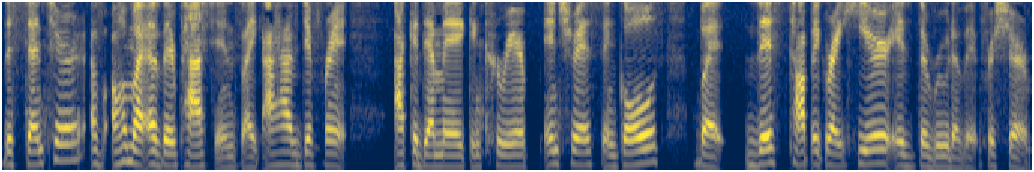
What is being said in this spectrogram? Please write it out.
the center of all my other passions. Like I have different academic and career interests and goals, but this topic right here is the root of it for sure.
